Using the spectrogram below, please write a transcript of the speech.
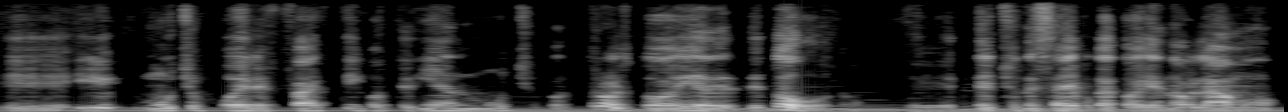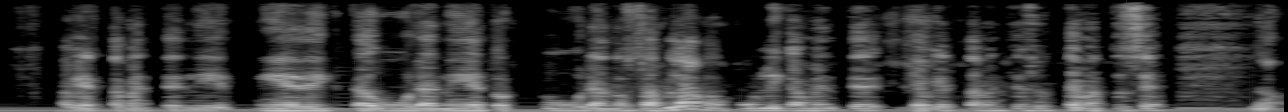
eh, y muchos poderes fácticos tenían mucho control todavía de, de todo, ¿no? Eh, de hecho, en esa época todavía no hablábamos abiertamente ni, de dictadura, ni de tortura, nos hablamos públicamente y abiertamente de esos temas. Entonces, no.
